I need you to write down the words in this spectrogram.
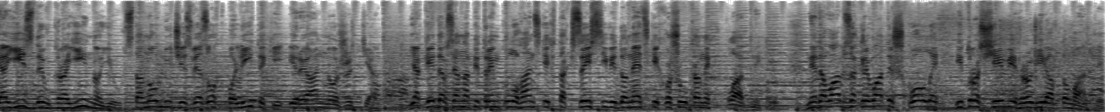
Я їздив країною, встановлюючи зв'язок політики і реального життя. Я кидався на підтримку луганських таксистів і донецьких ошуканих вкладників, не давав закривати школи і трощив ігрові автомати.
